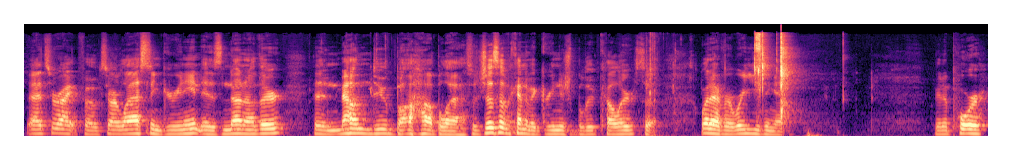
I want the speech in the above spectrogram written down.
That's right, folks. Our last ingredient is none other than Mountain Dew Baja Blast, which does have kind of a greenish blue color, so whatever, we're using it. We're going to pour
